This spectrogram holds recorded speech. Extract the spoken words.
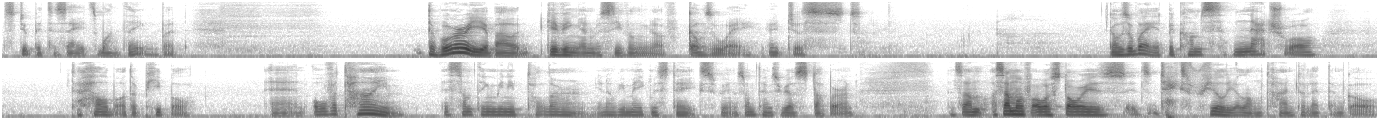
stupid to say it's one thing, but the worry about giving and receiving love goes away. It just goes away. It becomes natural to help other people. And over time is something we need to learn. You know, we make mistakes. We, sometimes we are stubborn. And some some of our stories it takes really a long time to let them go.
